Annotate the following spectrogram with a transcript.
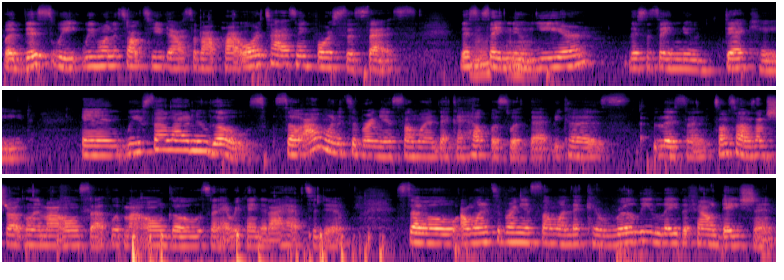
But this week, we want to talk to you guys about prioritizing for success. This mm-hmm. is a new mm-hmm. year, this is a new decade, and we've set a lot of new goals. So I wanted to bring in someone that could help us with that because listen, sometimes I'm struggling my own stuff with my own goals and everything that I have to do. So I wanted to bring in someone that can really lay the foundation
